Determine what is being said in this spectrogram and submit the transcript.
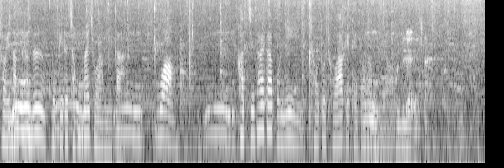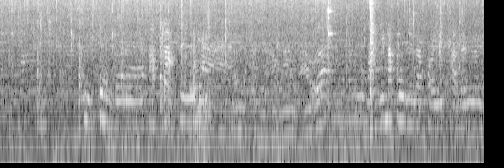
저희 남편은 고기를 정말 좋아합니다. 우와. 같이 살다 보니 저도 좋아하게 되더라고요. 불 되겠다. 아빠. 마지막 고기가 거의 다 됐는데.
